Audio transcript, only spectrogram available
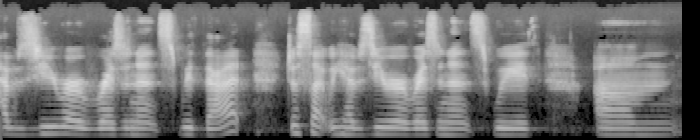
have zero resonance with that, just like we have zero resonance with um,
